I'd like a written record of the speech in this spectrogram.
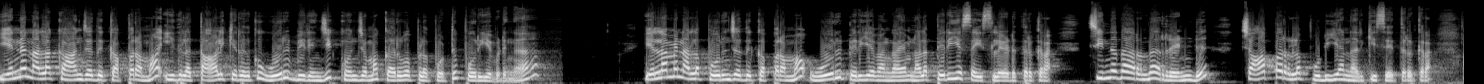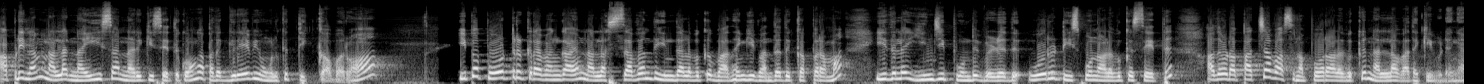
எண்ணெய் நல்லா காஞ்சதுக்கு அப்புறமா இதில் தாளிக்கிறதுக்கு ஒரு பிரிஞ்சி கொஞ்சமாக கருவேப்பிலை போட்டு பொரிய விடுங்க. எல்லாமே நல்லா பொரிஞ்சதுக்கு அப்புறமா ஒரு பெரிய வெங்காயம் நல்லா பெரிய சைஸில் எடுத்திருக்கிறேன். சின்னதாக இருந்தால் ரெண்டு சாப்பரில் பொடியாக நறுக்கி சேர்த்துருக்கிறேன். அப்படி இல்லைன்னா நல்லா நைஸாக நறுக்கி சேர்த்துக்கோங்க. அப்போ அந்த கிரேவி உங்களுக்கு திக்காக வரும். இப்போ போட்டிருக்கிற வெங்காயம் நல்லா செவந்து இந்த அளவுக்கு வதங்கி வந்ததுக்கப்புறமா இதில் இஞ்சி பூண்டு விழுது. ஒரு டீஸ்பூன் அளவுக்கு சேர்த்து அதோட பச்சை வாசனை போகிற அளவுக்கு நல்லா வதக்கி விடுங்க.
